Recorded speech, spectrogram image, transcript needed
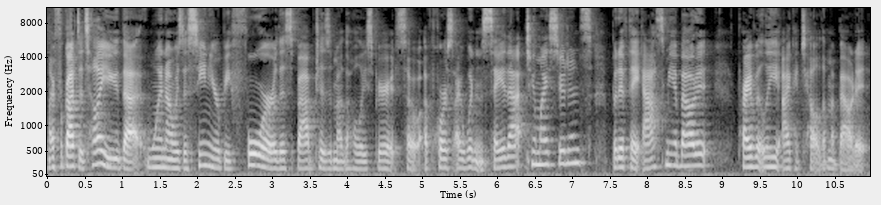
I forgot to tell you that when I was a senior before this baptism of the Holy Spirit, so of course I wouldn't say that to my students, but if they asked me about it privately, I could tell them about it.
